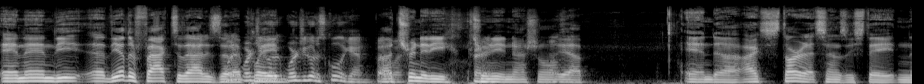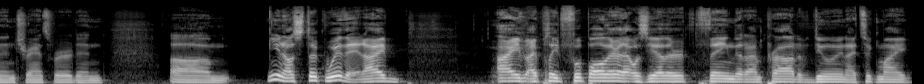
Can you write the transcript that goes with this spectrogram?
And then the uh, the other fact to that is that Where, I would played you go, where'd you go to school again? By the uh, way? Trinity, Trinity, Trinity. National, Awesome. yeah. And uh, I started at San Jose State and then transferred and, um, you know, stuck with it. I, I, I played football there. That was the other thing that I'm proud of doing. I took my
